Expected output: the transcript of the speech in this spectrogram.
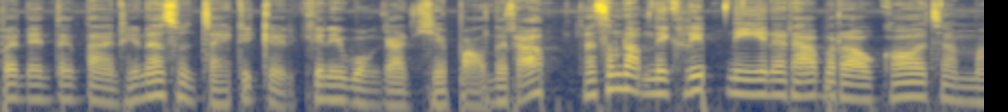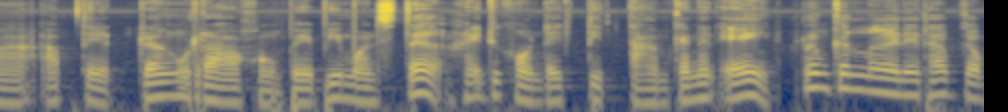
ประเด็นต่างๆ ที่น่าสนใจที่เกิดขึ้นในวงการเคป๊อปนะครับ และสำหรับในคลิปนี้นะครับ เราก็จะมาอัปเดตเรื่องราวของ Baby Monster ให้ทุกคนได้ติดตามกันนั่นเอง เริ่มกันเลยนะครับกับ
